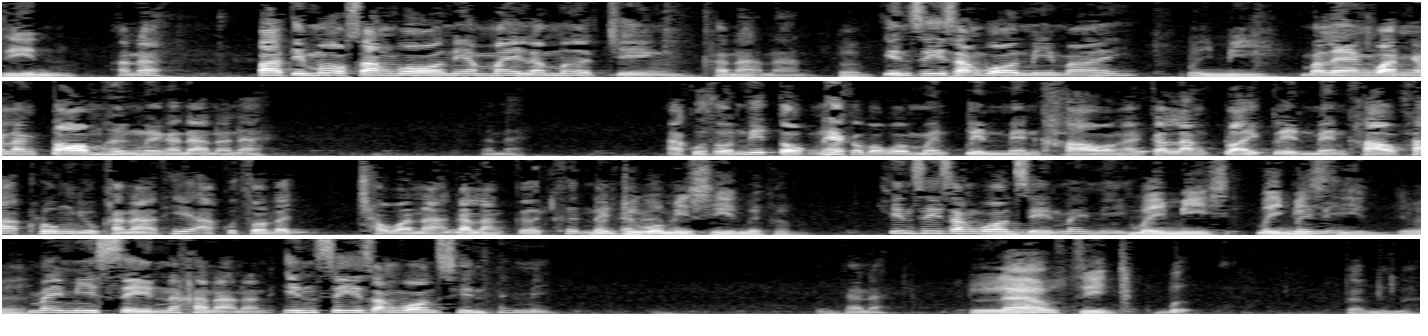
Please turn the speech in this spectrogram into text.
ศีลอันนะปาติโมกข์สังวรเนี่ยไม่ละเมิดจริงขณะนั้น อินทรีย์สังวรมีไหมไม่มีแมลงวันกำลังตอมหึ่งเลยขณะนั้นน่ะนั่นนะอกุศลวิตกเนี่ยก็บอกว่าเหมือนกลิ่นเหม็นคาวอย่างนั้นกำลังปล่อยกลิ่นเหม็นคาวคละคลุ้งอยู่ขณะที่อกุศลและชวนะกำลังเกิดขึ้นนั่นถือว่ามีศีลไหมครับ อินทรีย์สังวรศีลไม่มี ไม่มีไม่มีศีลใช่ไหมไม่มีศีลในขณะนั้น อินทรีย์สังวรศีลไม่มีเห็นไหมแล้วศีลแป๊บนึงนะ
